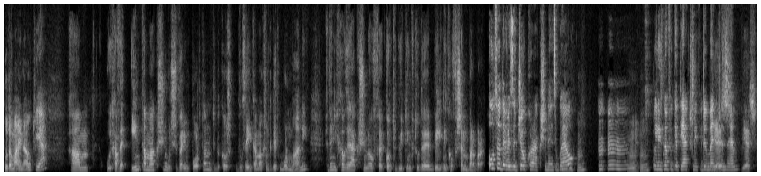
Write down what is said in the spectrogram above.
put a mine out. Yeah. Um, we have the income action, which is very important because with the income action you get more money. And then you have the action of uh, contributing to the building of St. Barbara. Also, there is a Joker action as well. Mm-hmm. Mm-hmm. Please don't forget the action if you do mention yes, them. Yes.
